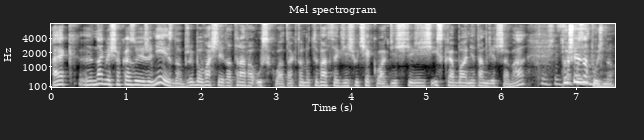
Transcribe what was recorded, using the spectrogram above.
A jak nagle się okazuje, że nie jest dobrze, bo właśnie ta trawa uschła, tak, ta motywacja gdzieś uciekła, gdzieś, gdzieś iskra była nie tam, gdzie trzeba, to już jest, to już za, jest późno. za późno.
